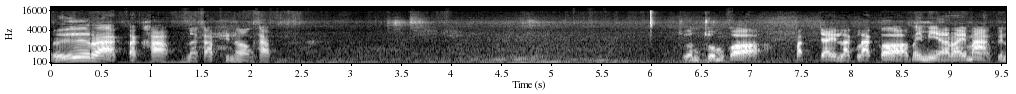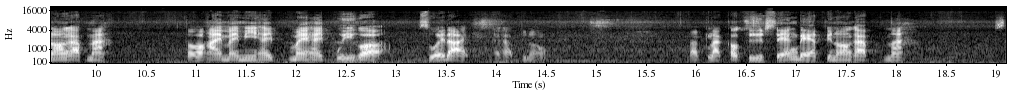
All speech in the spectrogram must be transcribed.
หรือรากตะขาบนะครับพี่น้องครับชวนชมก็ปัจจัยหลักๆ ก็ไม่มีอะไรมากพี่น้องครับนะ ต่อให้ไม่มีให้ไม่ให้ปุ๋ยก็สวยได้นะครับพี่น้อง หลักๆก็คือแสงแดดพี่น้องครับนะ แส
